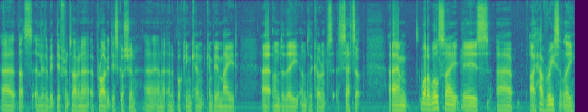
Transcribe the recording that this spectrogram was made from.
uh, that's a little bit different to having a, a private discussion, uh, and, a, and a booking can can be made uh, under the under the current setup. Um, what I will say is, uh, I have recently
